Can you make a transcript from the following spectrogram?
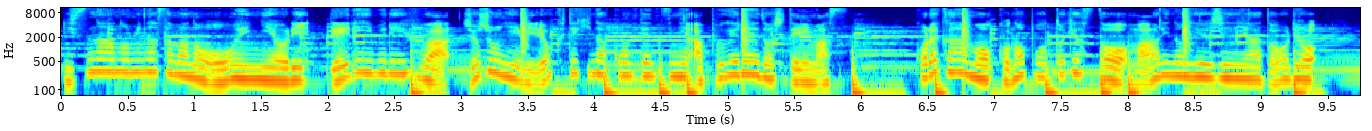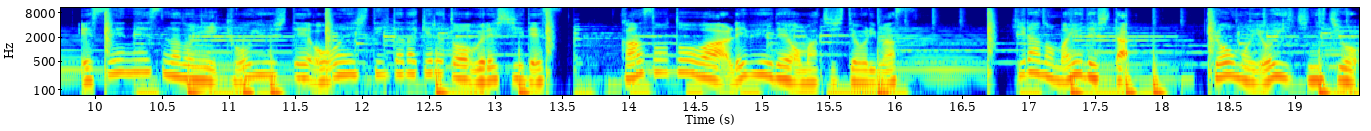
リスナーの皆様の応援により、デイリーブリーフは徐々に魅力的なコンテンツにアップグレードしています。これからもこのポッドキャストを周りの友人や同僚、SNS などに共有して応援していただけると嬉しいです。感想等はレビューでお待ちしております。平野真由でした。今日も良い一日を。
